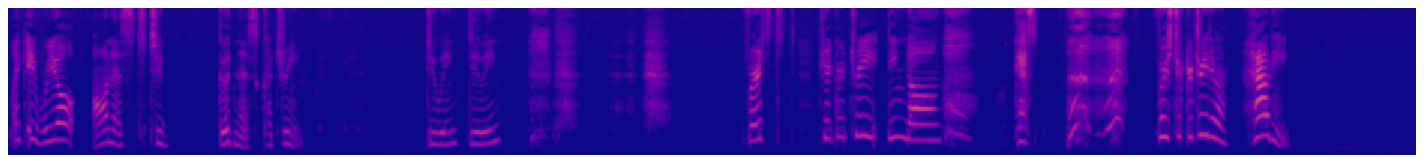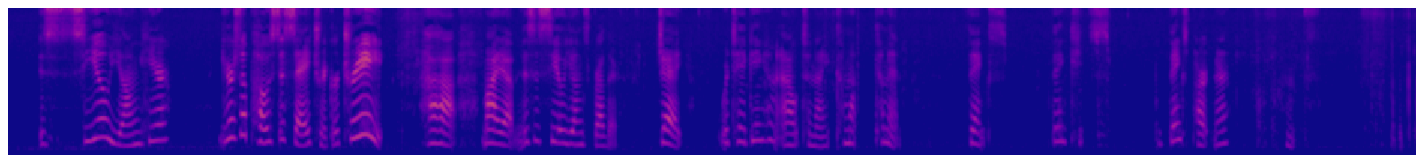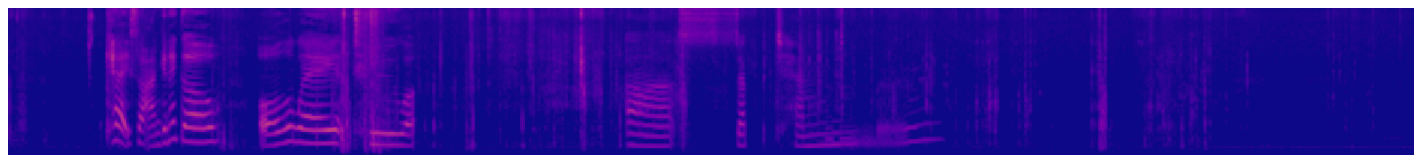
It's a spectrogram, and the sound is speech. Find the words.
Like a real honest to goodness Katrine. Doing, doing. First trick or treat, ding dong. Gasp. First trick or treater, howdy. Is Seo Young here? You're supposed to say trick or treat. Haha, Maya, this is Seo Young's brother. Jay, we're taking him out tonight. Come on, come in. Thanks. Thank you. Thanks, partner. Okay, so I'm gonna go all the way to uh, September.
